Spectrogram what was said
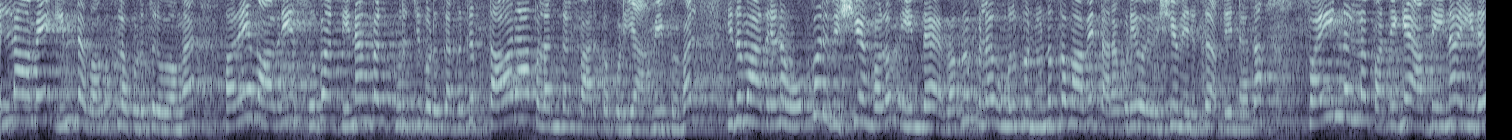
எல்லாமே இந்த வகுப்பில் கொடுத்துருவோங்க. அதே மாதிரி சுப தினங்கள் குறித்து கொடுக்கறதுக்கு தாரா பலன்கள் பார்க்கக்கூடிய அமைப்புகள். இது மாதிரியான ஒவ்வொரு விஷயங்களும் இந்த வகுப்பில் உங்களுக்கு நுணுக்கமாகவே தரக்கூடிய ஒரு விஷயம் இருக்குது அப்படின்றது தான் ஃபைனலில் பார்த்தீங்க அப்படின்னா இதை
